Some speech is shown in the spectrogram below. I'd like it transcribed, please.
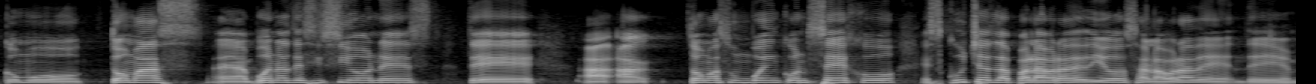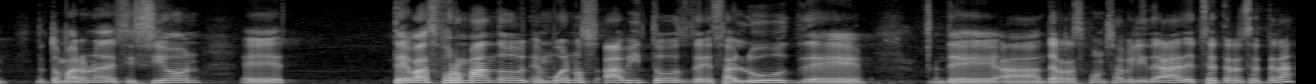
como tomas eh, buenas decisiones, te a- a- tomas un buen consejo, escuchas la palabra de Dios a la hora de, de- de tomar una decisión, eh, te vas formando en buenos hábitos de salud, de, de, ah, de responsabilidad, etcétera, etcétera,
